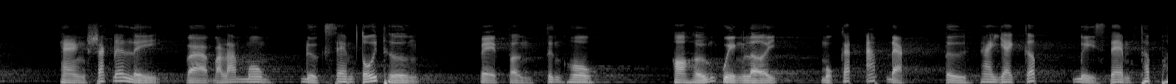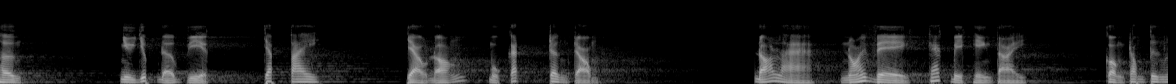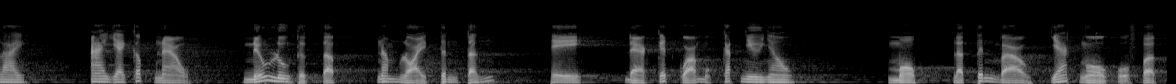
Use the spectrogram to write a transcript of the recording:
hàng sát đế lị và bà la môn được xem tối thượng về phần xưng hô. Họ hưởng quyền lợi một cách áp đặt từ hai giai cấp bị xem thấp hơn, như giúp đỡ việc chắp tay, chào đón một cách trân trọng. Đó là nói về khác biệt hiện tại. Còn trong tương lai, ai giai cấp nào, nếu luôn thực tập năm loại tinh tấn thì đạt kết quả một cách như nhau. Một là tin vào giác ngộ của phật.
